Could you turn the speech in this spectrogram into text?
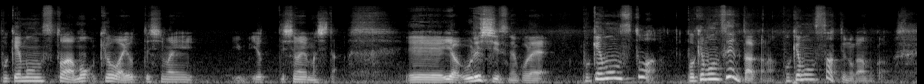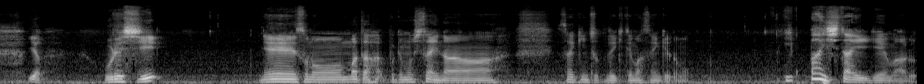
ポケモンストアも今日は寄ってしまい、寄ってしまいました。えー、いや、嬉しいですね、これ。ポケモンストアポケモンセンターかな？ポケモンスターっていうのがあるのか。いや、嬉しい。ねえ、その、またポケモンしたいな最近ちょっとできてませんけども。いっぱいしたいゲームある。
